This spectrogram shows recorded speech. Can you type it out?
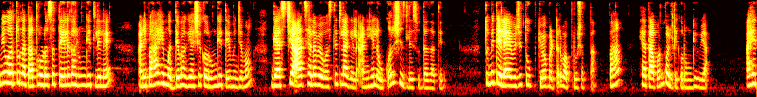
मी वरतून आता थोडंसं तेल घालून घेतलेलं आहे. आणि पहा हे मध्यभागी असे करून घेते. म्हणजे मग गॅसची आच ह्याला व्यवस्थित लागेल आणि हे लवकर शिजलेसुद्धा जातील. तुम्ही तेलाऐवजी तूप किंवा बटर वापरू शकता. पहा हे आता आपण पलटी करून घेऊया. आहेत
